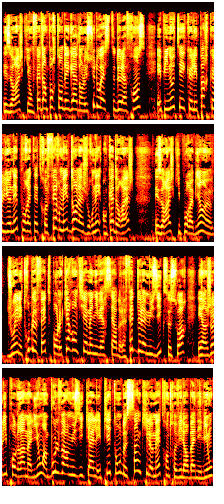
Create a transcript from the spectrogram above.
Des orages qui ont fait d'importants dégâts dans le sud-ouest de la France. Et puis notez que les parcs lyonnais pourraient être fermés dans la journée en cas d'orage. Des orages qui pourraient bien euh, jouer les troubles fêtes pour le 40e anniversaire de la fête de la musique ce soir. Et un joli programme à Lyon, un boulevard musical et piéton de 5 km entre Villeurbanne et Lyon.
